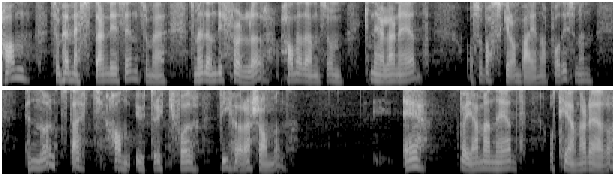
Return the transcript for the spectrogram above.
Han som er mesteren de sin, som er, som er den de følger, han er den som kneler ned. Og så vasker han beina på dem som en enormt sterk uttrykk for vi hører sammen. Jeg bøyer meg ned og tjener dere.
